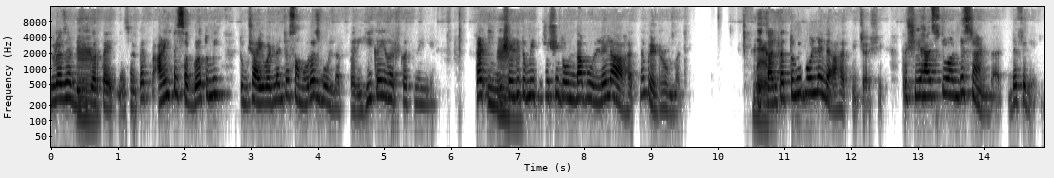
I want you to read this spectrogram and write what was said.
तुला जर डील करता येत नसेल तर. आणि ते सगळं तुम्ही तुमच्या आई वडिलांच्या समोरच बोललात तरीही काही हरकत नाहीये. कारण इनिशियली तुम्ही तिच्याशी दोनदा बोललेला आहात ना बेडरूममध्ये एकांतात तुम्ही बोललेले आहात तिच्याशी. तर she has to understand that definitely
